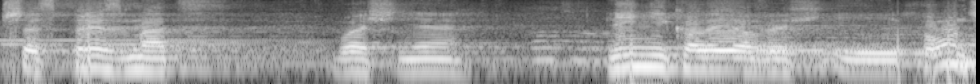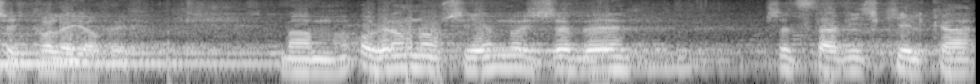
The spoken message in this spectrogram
przez pryzmat właśnie linii kolejowych i połączeń kolejowych. Mam ogromną przyjemność, żeby przedstawić kilka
